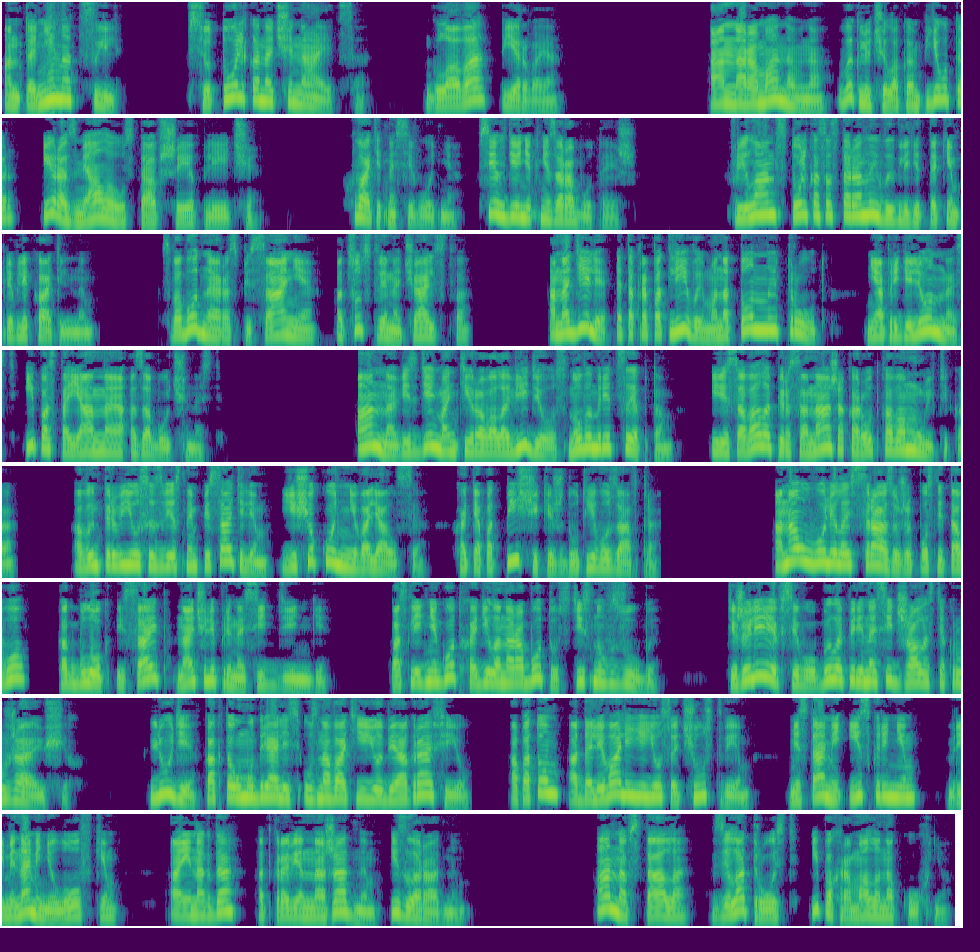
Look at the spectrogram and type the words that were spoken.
Антонина Циль. Все только начинается. Глава первая. Анна Романовна выключила компьютер и размяла уставшие плечи. Хватит на сегодня. Всех денег не заработаешь. Фриланс только со стороны выглядит таким привлекательным. Свободное расписание, отсутствие начальства. А на деле это кропотливый, монотонный труд, неопределенность и постоянная озабоченность. Анна весь день монтировала видео с новым рецептом и рисовала персонажа короткого мультика. А в интервью с известным писателем еще конь не валялся, хотя подписчики ждут его завтра. Она уволилась сразу же после того, как блог и сайт начали приносить деньги. Последний год ходила на работу, стиснув зубы. Тяжелее всего было переносить жалость окружающих. Люди как-то умудрялись узнавать ее биографию, а потом одолевали ее сочувствием, местами искренним, временами неловким, а иногда откровенно жадным и злорадным. Анна встала, взяла трость и похромала на кухню.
